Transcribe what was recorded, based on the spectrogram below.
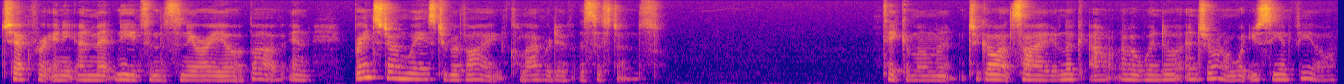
Check for any unmet needs in the scenario above and brainstorm ways to provide collaborative assistance. Take a moment to go outside and look out of a window and journal what you see and feel.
